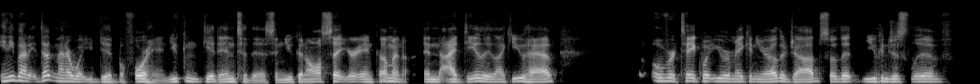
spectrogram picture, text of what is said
anybody, it doesn't matter what you did beforehand. You can get into this and you can all set your income and, and ideally, like you have, overtake what you were making your other job so that you can just live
